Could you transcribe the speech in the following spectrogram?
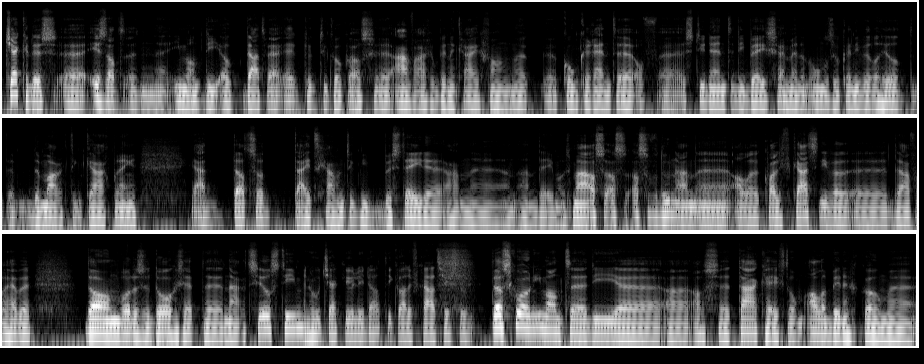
checken dus, uh, is dat een, uh, iemand die ook daadwerkelijk... Je kunt natuurlijk ook wel eens uh, aanvragen binnenkrijgen van concurrenten of studenten die bezig zijn met een onderzoek en die willen heel de markt in kaart brengen. Ja, dat soort tijd gaan we natuurlijk niet besteden aan, aan, aan, demo's. Maar als, als, als ze voldoen aan alle kwalificatie die we daarvoor hebben, dan worden ze doorgezet naar het sales team. En hoe checken jullie dat, die kwalificaties? Dat is gewoon iemand die als taak heeft om alle binnengekomen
